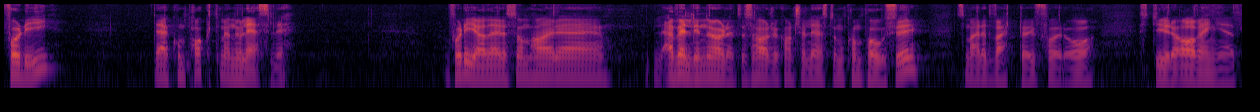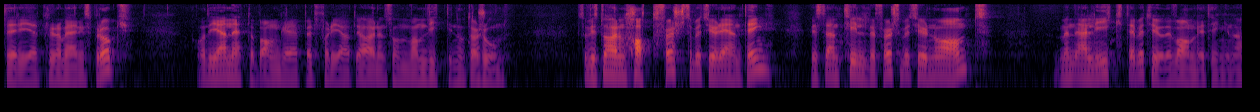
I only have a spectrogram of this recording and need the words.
Fordi det er kompakt, men uleselig. For de av dere som har, eh, er veldig nølete, så har dere kanskje lest om Composer, som er et verktøy for å styre avhengigheter i et programmeringsspråk. Og de er nettopp angrepet fordi de har en sånn vanvittig notasjon. Så hvis du har en hatt først, så betyr det én ting. Hvis det er en tilde først, så betyr det noe annet. Men er lik, det betyr jo de vanlige tingene.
